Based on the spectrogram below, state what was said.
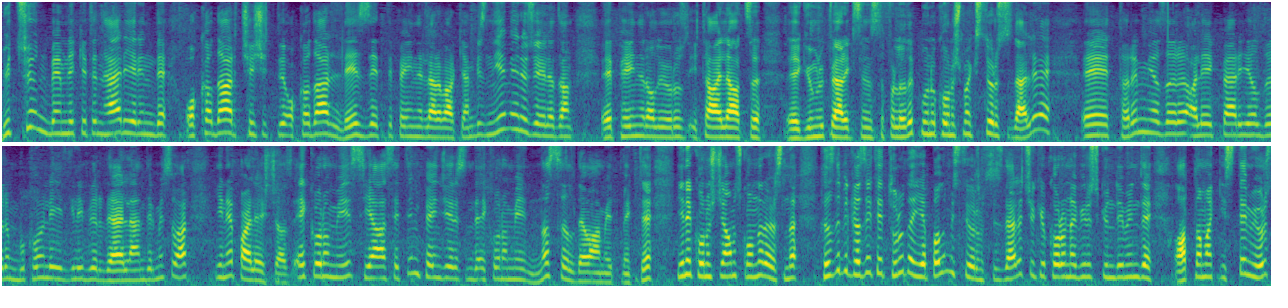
bütün memleketin her yerinde o kadar çeşitli, o kadar lezzetli peynirler varken biz niye Venezuela'dan e, peynir alıyoruz? İthalatı, e, gümrük vergisini sıfırladık. Bunu konuşmak istiyoruz sizlerle ve e, tarım yazarı Ali Ekber Yıldırım bu konuyla ilgili bir değerlendirmesi var. Yine paylaşacağız. Ekonomi, siyasetin penceresinde ekonomi nasıl devam etmekte? Yine konuşacağımız konular arasında hızlı bir gazete turu da yapalım istiyorum sizlerle. Çünkü koronavirüs gündemini de atlamak istemiyoruz.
